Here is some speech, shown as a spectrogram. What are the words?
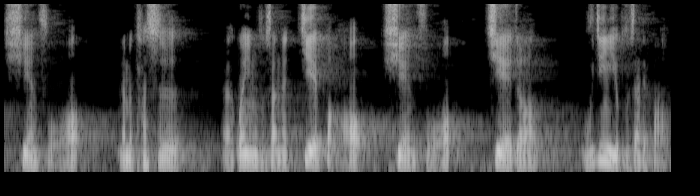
现佛，那么他是呃观音菩萨呢借宝现佛，借着无尽意菩萨的宝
